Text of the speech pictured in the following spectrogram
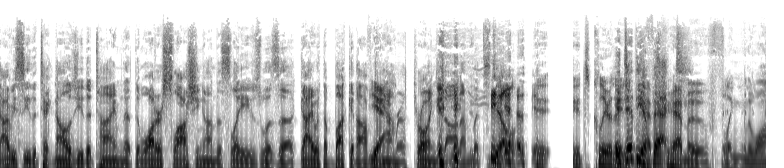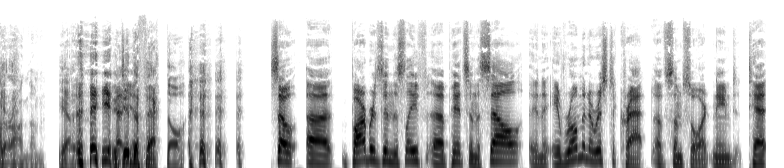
obviously the technology of the time that the water sloshing on the slaves was a guy with a bucket off Yeah. camera throwing it on them, but still, Yeah. It, it's clear they It did didn't the have effect. Shamu flinging the water on them. yeah, Yeah, it did yeah. the effect though. So, uh, Barbara's in the slave uh, pits in the cell, and a Roman aristocrat of some sort named Ta-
